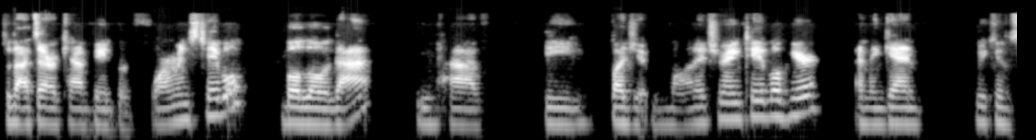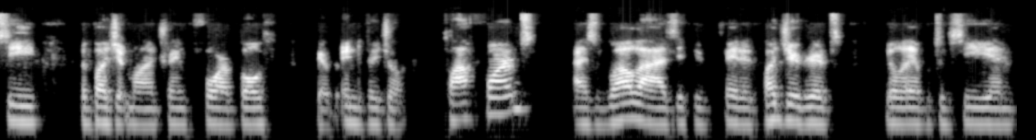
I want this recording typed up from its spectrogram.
So that's our campaign performance table. Below that, we have the budget monitoring table here. And again, we can see the budget monitoring for both your individual platforms, as well as if you've created budget groups, you'll be able to see in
